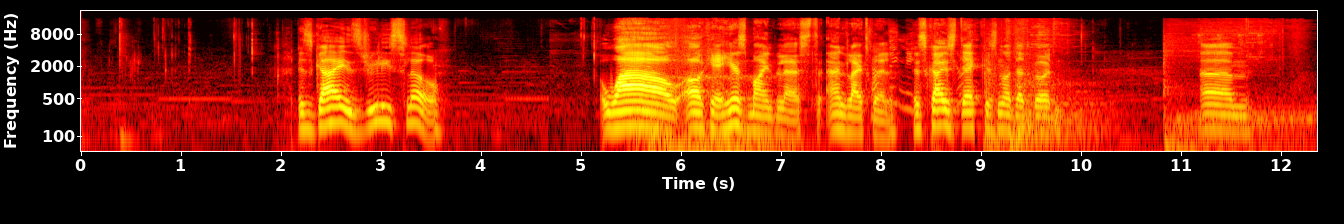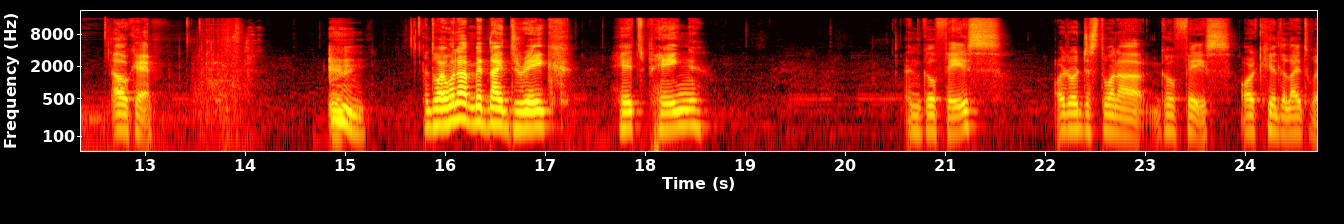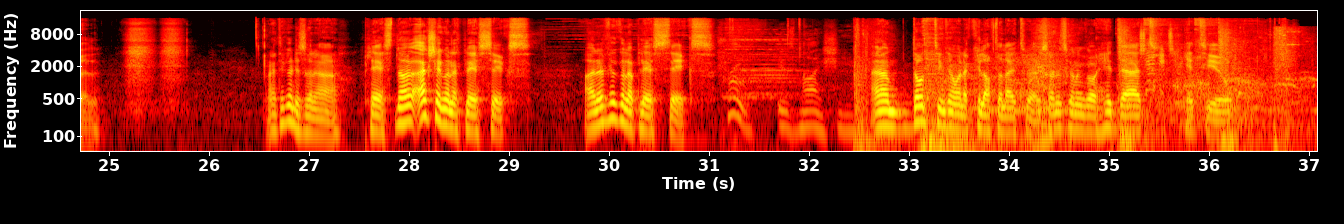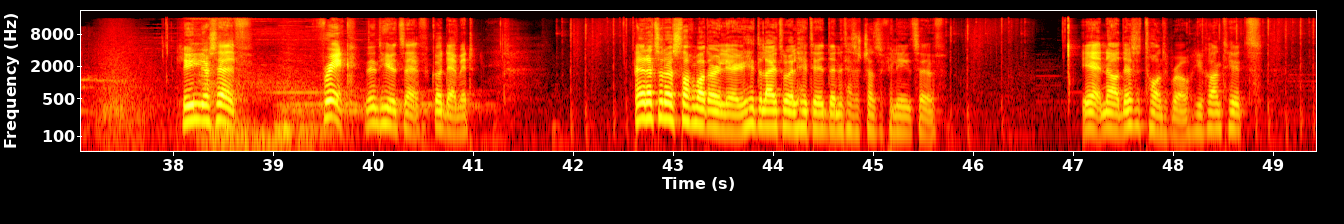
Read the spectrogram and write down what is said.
This guy is really slow. Wow. Okay, here's Mind Blast and Lightwell. This guy's deck is not that good. Um. Okay. Do I want to Midnight Drake hit ping and go face? Or do I just want to go face or kill the Lightwell? I think I'm just going to play... No, actually I'm going to play 6. I don't think I'm going to play 6. And I don't think I want to kill off the light well, so I'm just gonna go hit that, hit you. Heal yourself! Frick! Didn't heal itself, god damn it. Yeah, that's what I was talking about earlier. You hit the light well, hit it, then it has a chance of healing itself. Yeah, no, there's a taunt, bro. You can't hit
